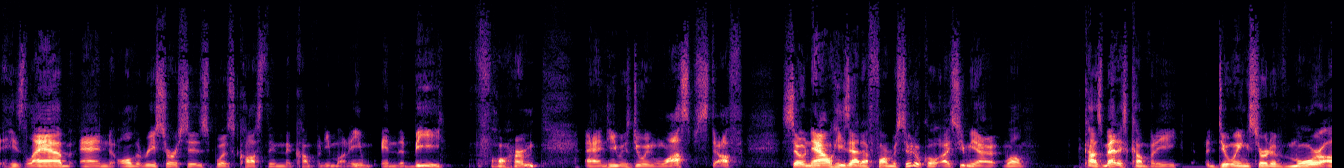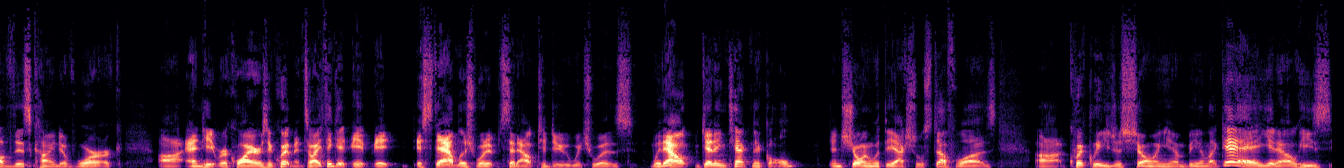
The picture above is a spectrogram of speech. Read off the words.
his lab and all the resources was costing the company money in the bee farm, and he was doing wasp stuff. So now he's at a pharmaceutical, uh, excuse me, a, well, cosmetics company doing sort of more of this kind of work, uh, and it requires equipment. So I think it, it it established what it set out to do, which was without getting technical and showing what the actual stuff was uh, quickly just showing him being like, hey, you know, he's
